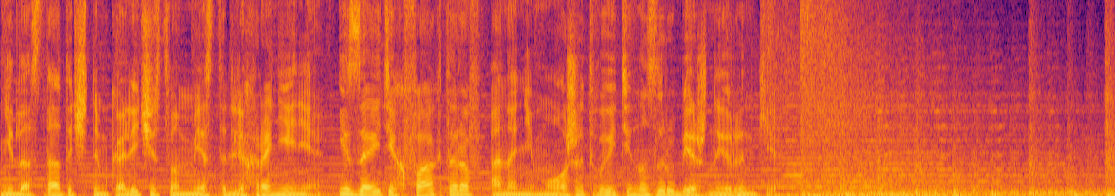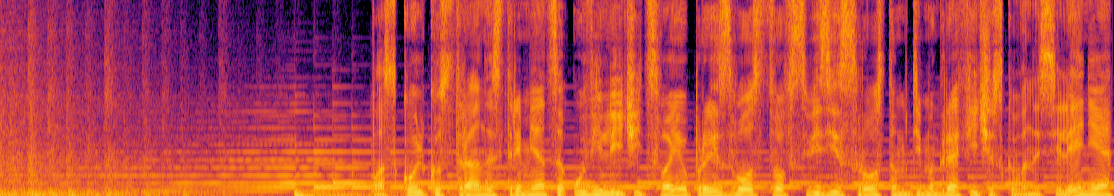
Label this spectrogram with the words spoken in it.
недостаточным количеством места для хранения. Из-за этих факторов она не может выйти на зарубежные рынки. Поскольку страны стремятся увеличить свое производство в связи с ростом демографического населения,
